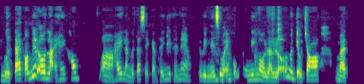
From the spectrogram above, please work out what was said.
người ta có biết ơn lại hay không à, hay là người ta sẽ cảm thấy như thế nào? Tại vì ngày xưa em cũng từng nghi ngờ là lỡ mà kiểu cho mà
